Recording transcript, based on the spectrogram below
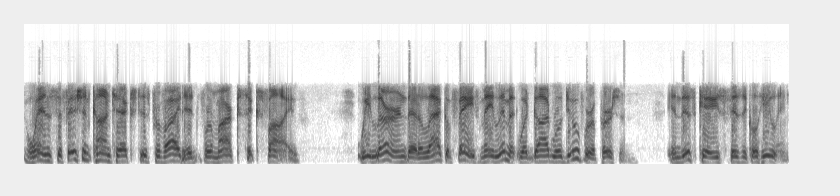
When sufficient context is provided for Mark 6 5, we learn that a lack of faith may limit what God will do for a person, in this case, physical healing.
